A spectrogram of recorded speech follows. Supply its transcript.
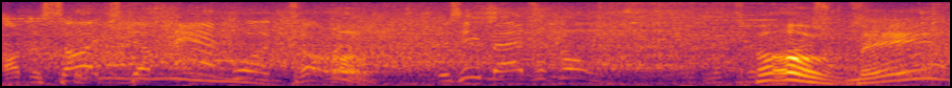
on the sidestep and one coming. Is he magical? oh, man.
